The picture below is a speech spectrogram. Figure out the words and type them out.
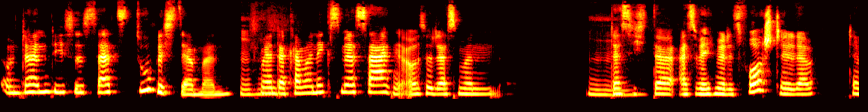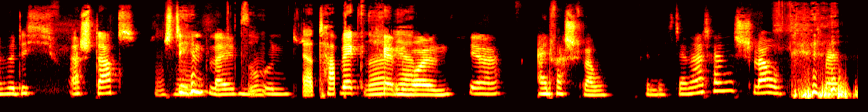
und dann dieses Satz, du bist der Mann. Mhm. Ich meine, da kann man nichts mehr sagen, außer dass man mhm. dass ich da, also wenn ich mir das vorstelle, da, da würde ich erstarrt mhm. stehen bleiben so und ertappt, wegrennen ne? ja. wollen. Ja, einfach schlau, finde ich. Der Nathan ist schlau. Ich mein,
